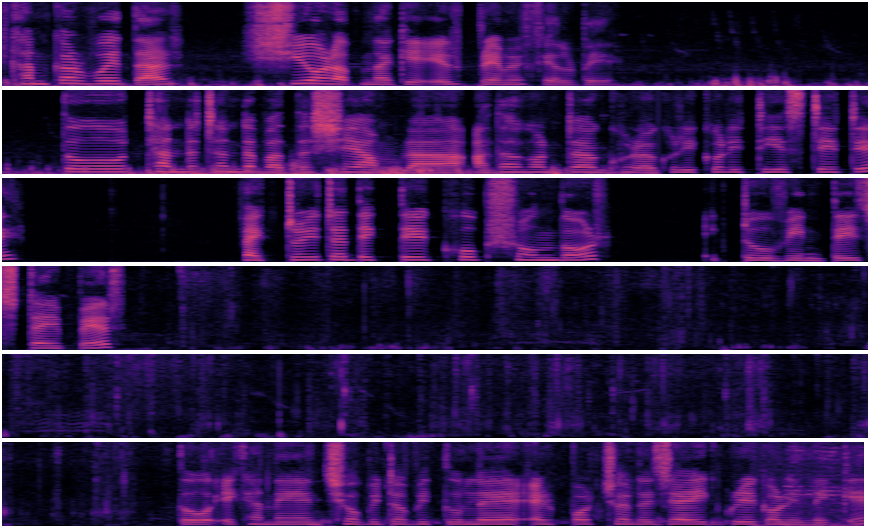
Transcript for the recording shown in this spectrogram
এখানকার ওয়েদার শিওর আপনাকে এর প্রেমে ফেলবে। তো ঠান্ডা ঠান্ডা বাতাসে আমরা আধা ঘণ্টা ঘোরাঘুরি করি টি এস্টেটে। ফ্যাক্টরিটা দেখতে খুব সুন্দর, একটু ভিনটেজ টাইপের। তো এখানে ছবি টবি তুলে এরপর চলে যাই গ্রেগরি লেকে।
